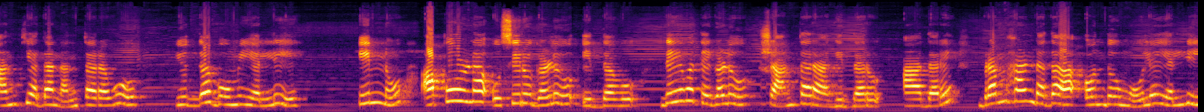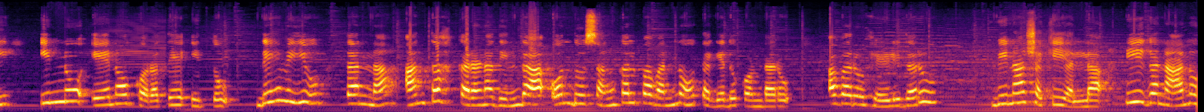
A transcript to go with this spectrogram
ಅಂತ್ಯದ ನಂತರವೂ ಯುದ್ಧ ಭೂಮಿಯಲ್ಲಿ ಇನ್ನು ಅಪೂರ್ಣ ಉಸಿರುಗಳು ಇದ್ದವು. ದೇವತೆಗಳು ಶಾಂತರಾಗಿದ್ದರು. ಆದರೆ ಬ್ರಹ್ಮಾಂಡದ ಒಂದು ಮೂಲೆಯಲ್ಲಿ ಇನ್ನೂ ಏನೋ ಕೊರತೆ ಇತ್ತು. ದೇವಿಯು ತನ್ನ ಅಂತಃಕರಣದಿಂದ ಒಂದು ಸಂಕಲ್ಪವನ್ನು ತೆಗೆದುಕೊಂಡರು. ಅವರು ಹೇಳಿದರು, ವಿನಾಶಕಿಯಲ್ಲ, ಈಗ ನಾನು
